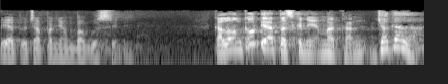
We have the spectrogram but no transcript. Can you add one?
Lihat ucapan yang bagus ini. Kalau engkau di atas kenikmatan, jagalah.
